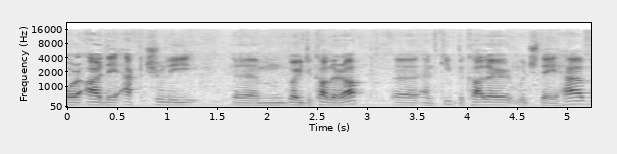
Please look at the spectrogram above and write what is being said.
or are they actually um, going to color up uh, and keep the color which they have?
